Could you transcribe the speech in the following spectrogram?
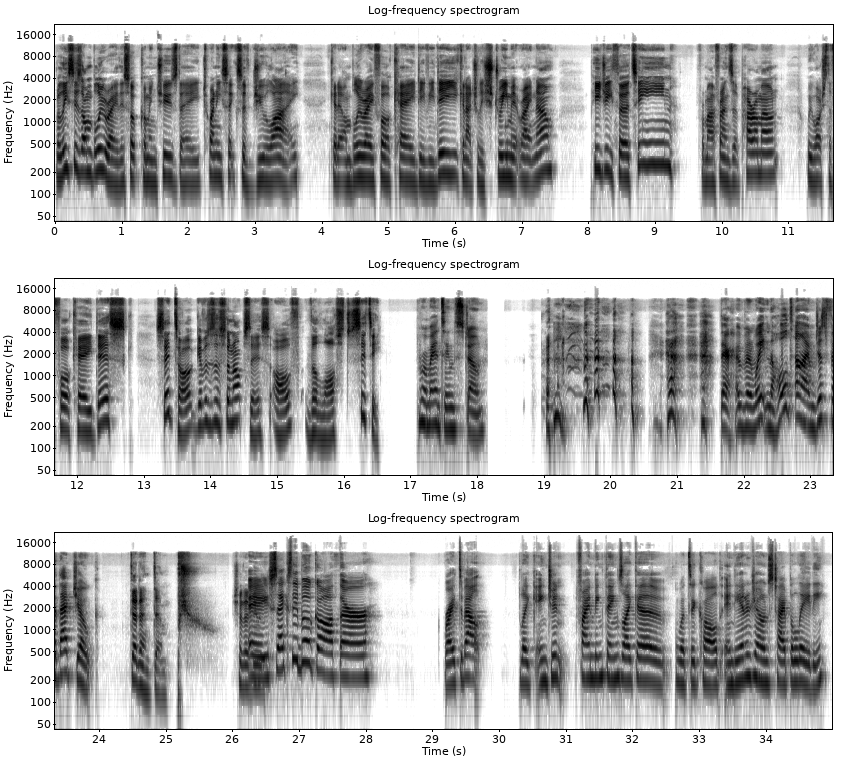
Releases on Blu ray this upcoming Tuesday, 26th of July. Get it on Blu ray, 4K, DVD. You can actually stream it right now. PG 13 from our friends at Paramount. We watched the 4K disc. Sid Talk, give us a synopsis of The Lost City. Romancing the Stone. there, I've been waiting the whole time just for that joke. Dun dun. Should I do? A sexy book author writes about like ancient finding things like a what's it called Indiana Jones type of lady.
